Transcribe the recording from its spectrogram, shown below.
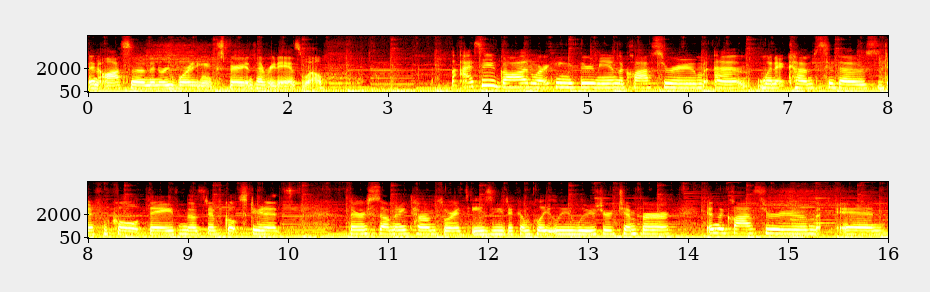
an awesome and rewarding experience every day as well. I see God working through me in the classroom um, when it comes to those difficult days and those difficult students. There are so many times where it's easy to completely lose your temper in the classroom, and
